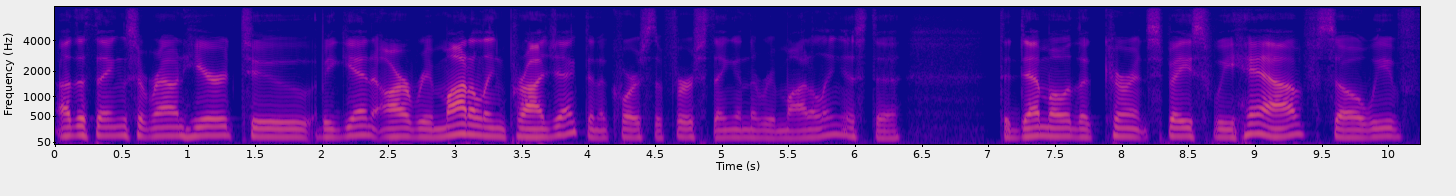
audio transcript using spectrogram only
other things around here to begin our remodeling project. And of course, the first thing in the remodeling is to to demo the current space we have. So we've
